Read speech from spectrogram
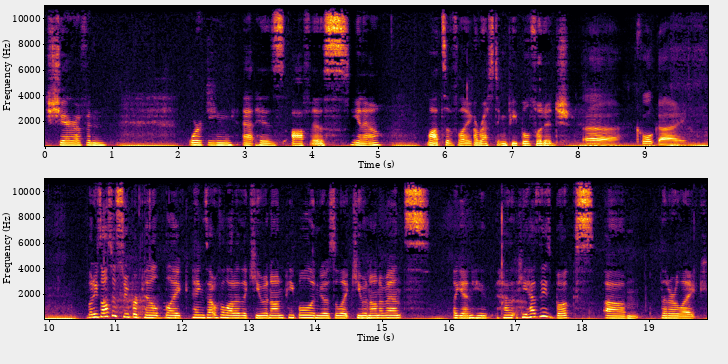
sheriff and working at his office, you know? Lots of like arresting people footage. Uh, cool guy. But he's also super pilled, like hangs out with a lot of the QAnon people and goes to like QAnon events. Again, he has he has these books um, that are like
